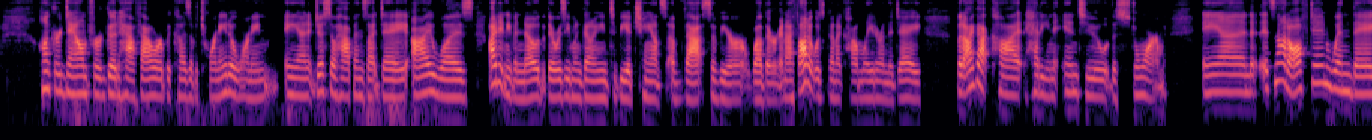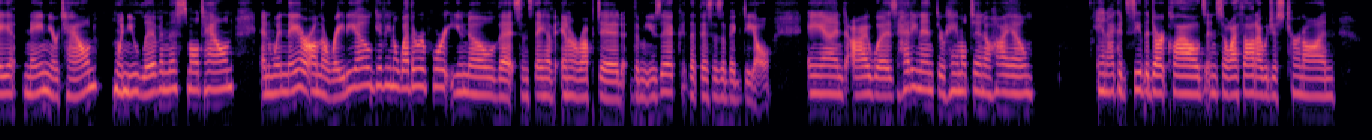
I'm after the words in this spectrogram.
hunkered down for a good half hour because of a tornado warning. And it just so happens that day I was, I didn't even know that there was even going to be a chance of that severe weather. And I thought it was going to come later in the day but I got caught heading into the storm. And it's not often when they name your town when you live in this small town. And when they are on the radio giving a weather report, you know that since they have interrupted the music, that this is a big deal. And I was heading in through Hamilton, Ohio, and I could see the dark clouds. And so I thought I would just turn on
